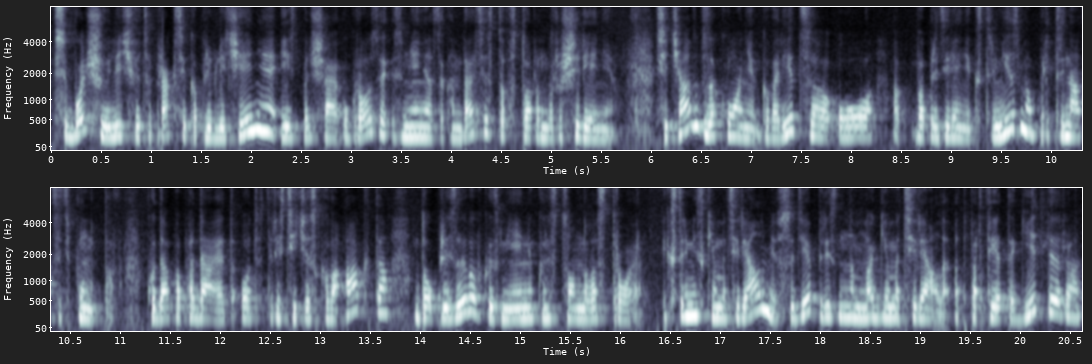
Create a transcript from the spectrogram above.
Все больше увеличивается практика привлечения и есть большая угроза изменения законодательства в сторону расширения. Сейчас в законе говорится о, в определении экстремизма про 13 пунктов, куда попадает от террористического акта до призывов к изменению конституционного строя. Экстремистскими материалами в суде признаны многие материалы, от портрета Гитлера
